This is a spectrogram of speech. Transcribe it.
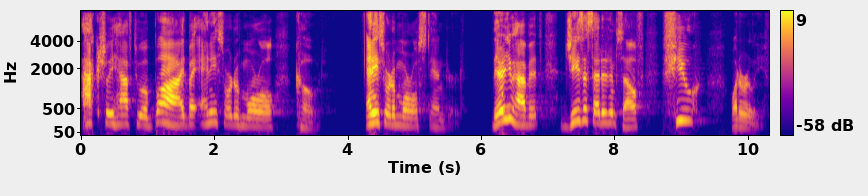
actually have to abide by any sort of moral code, any sort of moral standard. There you have it. Jesus said it himself. Phew, what a relief.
